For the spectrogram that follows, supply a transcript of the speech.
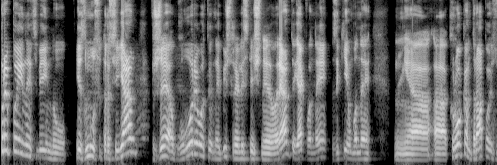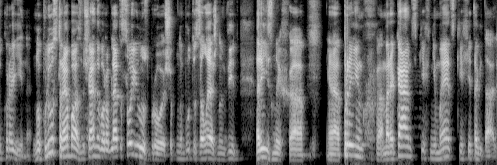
Припинить війну і змусить росіян вже обговорювати найбільш реалістичні варіанти, як вони з яким вони кроком драпають з України. Ну плюс треба звичайно виробляти свою зброю, щоб не бути залежним від різних а, примх, американських, німецьких і так далі.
